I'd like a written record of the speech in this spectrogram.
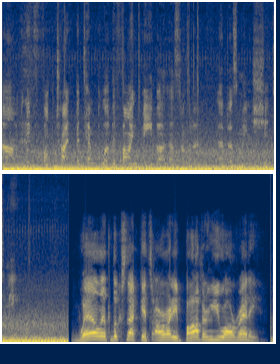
um, and then tried attempt. Well, they fined me, but that's not gonna. That doesn't mean shit to me. Well, it looks like it's already bothering you already. So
